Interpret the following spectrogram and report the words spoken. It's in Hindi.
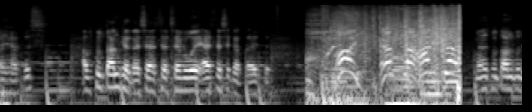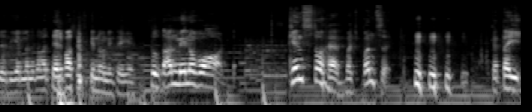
आई हैव दिस अब सुल्तान करता है ऐसे ऐसे ऐसे वो ऐसे ऐसे करता है ऐसे। मैंने सुल्तान को दे दिया मैंने कहा तेरे पास स्किन होनी चाहिए। सुल्तान मेनो वॉट किन्स तो है बचपन से। कहता ही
